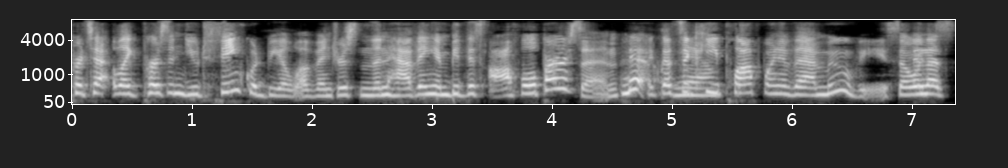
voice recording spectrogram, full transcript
protect, like person you'd think would be a love interest, and then having him be this awful person. Yeah. like that's Yeah. a key plot point of that movie. So And it's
